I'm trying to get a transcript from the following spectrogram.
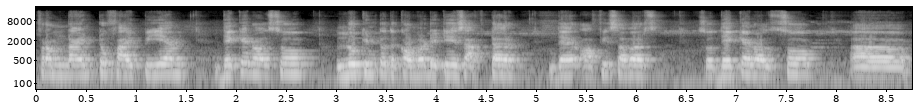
from 9 to 5 pm they can also look into the commodities after their office hours. So they can also uh,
